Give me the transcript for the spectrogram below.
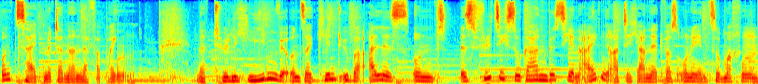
und Zeit miteinander verbringen. Natürlich lieben wir unser Kind über alles und es fühlt sich sogar ein bisschen eigenartig an, etwas ohne ihn zu machen.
